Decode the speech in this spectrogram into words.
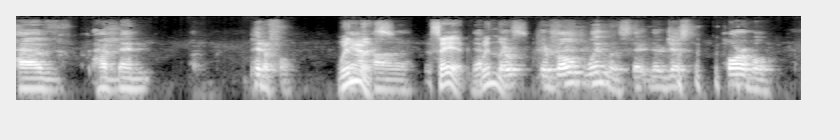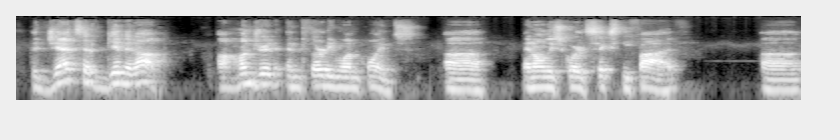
have have been pitiful. winless. Uh, Say it. yeah, winless. They're, they're both winless. They're, they're just horrible. The Jets have given up 131 points uh, and only scored 65. Uh,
